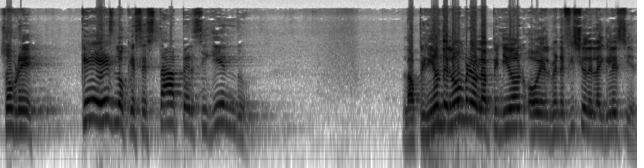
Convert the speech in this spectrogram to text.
sobre qué es lo que se está persiguiendo. ¿La opinión del hombre o la opinión o el beneficio de la iglesia?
